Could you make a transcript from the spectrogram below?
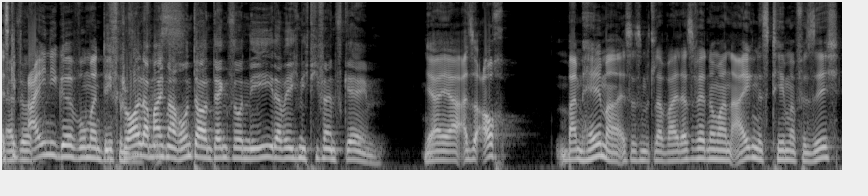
Es Also, gibt einige, wo man ich defensiv scroll da ist. manchmal runter und denk so, nee, da will ich nicht tiefer ins Game. Ja, ja, also auch beim Helmer ist es mittlerweile, das wäre nochmal ein eigenes Thema für sich.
